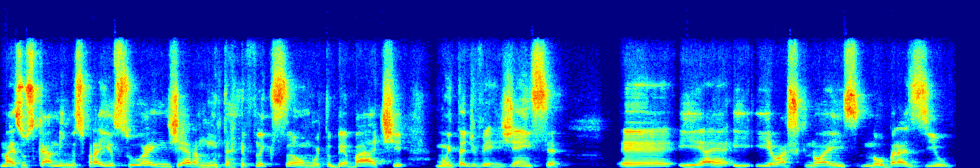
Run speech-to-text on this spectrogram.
Mas os caminhos para isso aí gera muita reflexão, muito debate, muita divergência. É, e, é, e, eu acho que nós, no Brasil,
